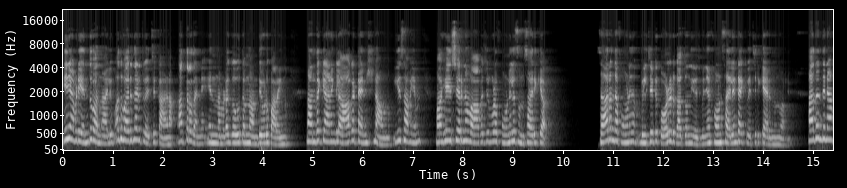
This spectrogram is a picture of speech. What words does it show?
ഇനി അവിടെ എന്ത് വന്നാലും അത് വരുന്നിടത്ത് വെച്ച് കാണാം. അത്ര തന്നെ എന്ന് നമ്മുടെ ഗൗതം നന്ദിയോട് പറയുന്നു. നന്ദയ്ക്കാണെങ്കിൽ ആകെ ടെൻഷൻ ആവുന്നു. ഈ സമയം മഹേശ്വരനും വാവച്ചനും കൂടെ ഫോണിൽ സംസാരിക്കാം. സാർ എന്താ ഫോണിൽ വിളിച്ചിട്ട് കോൾ എടുക്കാത്തോന്ന് ചോദിച്ചപ്പോൾ ഞാൻ ഫോൺ സൈലന്റ് ആക്കി വെച്ചിരിക്കായിരുന്നു എന്ന് പറഞ്ഞു. അതെന്തിനാ?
